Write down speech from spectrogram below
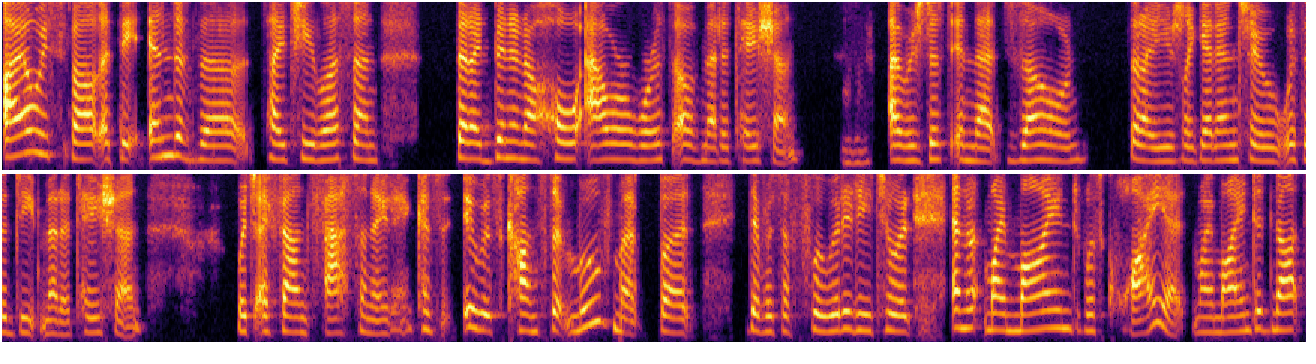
I always felt at the end of the Tai Chi lesson that I'd been in a whole hour worth of meditation. Mm-hmm. I was just in that zone that I usually get into with a deep meditation, which I found fascinating because it was constant movement, but there was a fluidity to it. And my mind was quiet. My mind did not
